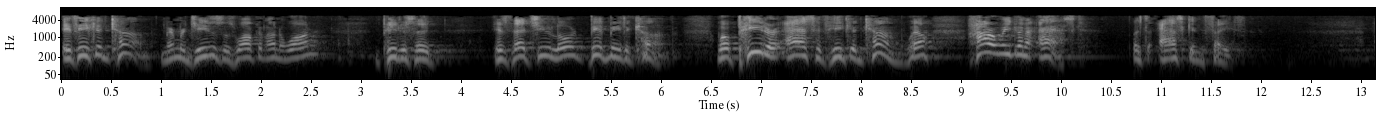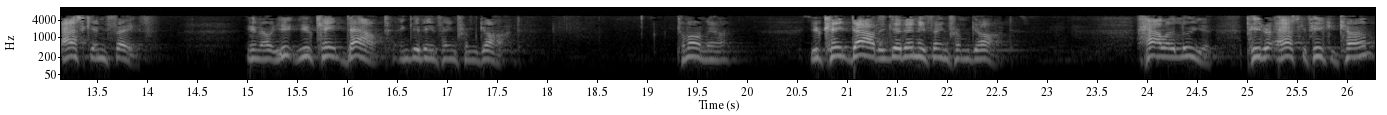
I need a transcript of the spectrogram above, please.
if he could come. Remember, Jesus was walking on the water? Peter said, Is that you, Lord? Bid me to come. Well, Peter asked if he could come. Well, how are we going to ask? Let's ask in faith. Ask in faith. You know, you, you can't doubt and get anything from God. Come on now. You can't doubt and get anything from God. Hallelujah. Peter asked if he could come,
